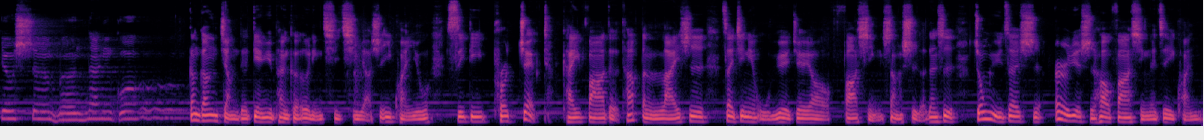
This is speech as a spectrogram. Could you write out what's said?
有什么难过？刚刚讲的《电狱判客二零七七》啊，是一款由 CD Project 开发的。它本来是在今年五月就要发行上市了，但是终于在十二月十号发行了这一款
